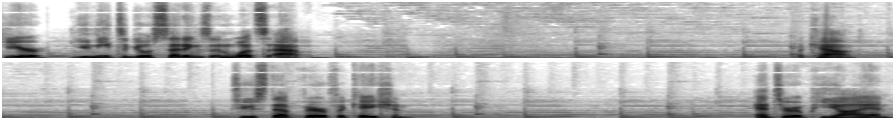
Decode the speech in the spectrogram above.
Here, you need to go Settings in WhatsApp. Account. Two-step verification. Enter a PIN.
